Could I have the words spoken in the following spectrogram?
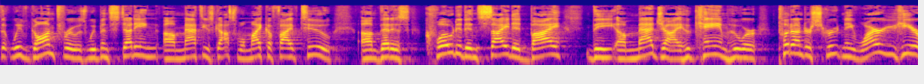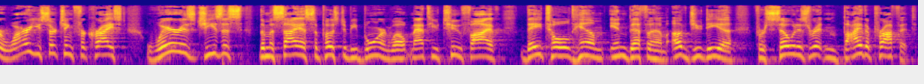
that we've gone through as we've been studying um, Matthew's gospel, Micah 5 2, um, that is quoted and cited by the uh, Magi who came, who were put under scrutiny. Why are you here? Why are you searching for Christ? Where is Jesus, the Messiah, supposed to be born? Well, Matthew 2 5, they told him in Bethlehem of Judea, for so it is written by the prophet.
